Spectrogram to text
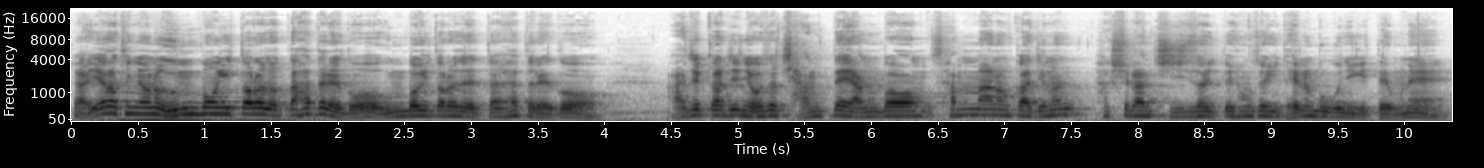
자, 얘 같은 경우는 음봉이 떨어졌다 하더라도 음봉이 떨어졌다 하더라도 아직까지는 여기서 장대 양봉 3만 원까지는 확실한 지지선이 또 형성이 되는 부분이기 때문에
